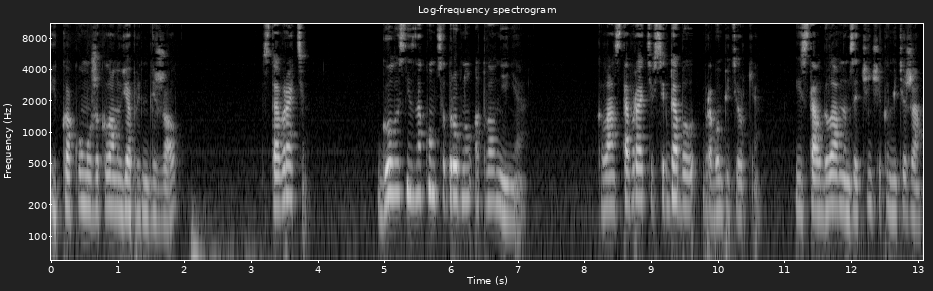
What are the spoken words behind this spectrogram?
И к какому же клану я принадлежал? Ставрате. Голос незнакомца дрогнул от волнения. Клан Ставрати всегда был врагом пятерки и стал главным зачинщиком мятежа.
